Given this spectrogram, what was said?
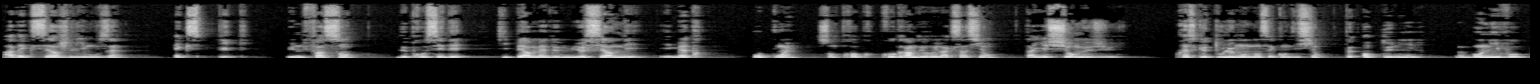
avec Serge Limousin explique une façon de procéder qui permet de mieux cerner et mettre au point son propre programme de relaxation taillé sur mesure. Presque tout le monde dans ces conditions peut obtenir un bon niveau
